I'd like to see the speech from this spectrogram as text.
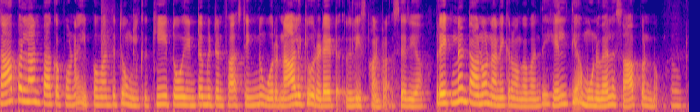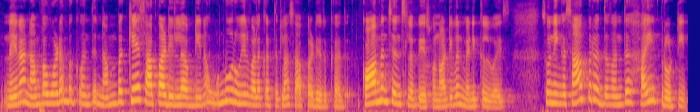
சாப்பிட்லான்னு பார்க்க போனால் இப்போ வந்துட்டு உங்களுக்கு கீட்டோ இன்டர்மீடியன்ட் ஃபாஸ்டிங்னு ஒரு நாளைக்கு ஒரு டயட் ரிலீஸ் பண்ணுறான் சரியா? ப்ரெக்னென்ட் ஆனோன்னு நினைக்கிறவங்க வந்து ஹெல்த்தியாக மூணு வேளை சாப்பிட்ணும். ஓகே ஏன்னா நம்ம உடம்புக்கு வந்து நமக்கே சாப்பாடு இல்லை அப்படின்னா இன்னொரு உயிர் வளர்க்குறதுக்குலாம் சாப்பாடு இருக்காது. காமன் சென்ஸில் பேசுவோம் not even medical wise so நீங்கள் சாப்பிட்றது வந்து ஹை ப்ரோட்டீன்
